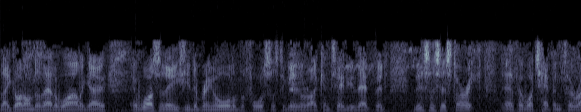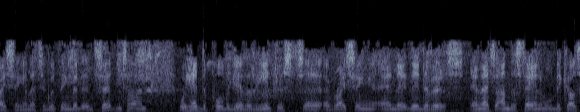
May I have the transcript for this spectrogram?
they got onto that a while ago. It wasn't easy to bring all of the forces together, I can tell you that, but this is historic uh, for what's happened for racing, and that's a good thing. But at certain times we had to pull together the interests uh, of racing, and they're, they're diverse. And that's understandable because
